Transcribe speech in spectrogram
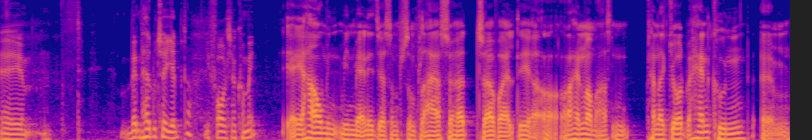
Øh, hvem havde du til at hjælpe dig i forhold til at komme ind? Ja, jeg har jo min, min manager, som, som plejer at sørge, sørge for alt det her, og, og han var meget sådan, han havde gjort, hvad han kunne, øhm,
